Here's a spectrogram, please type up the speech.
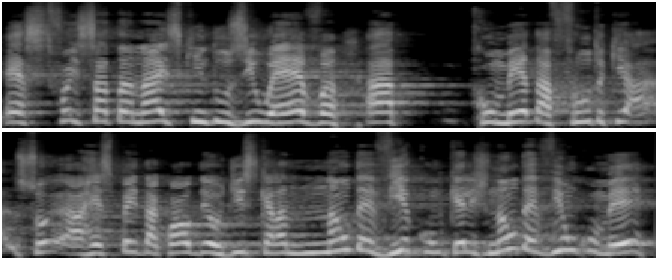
É, foi Satanás que induziu Eva a comer da fruta que, a, a respeito da qual Deus disse que ela não devia, que eles não deviam comer.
